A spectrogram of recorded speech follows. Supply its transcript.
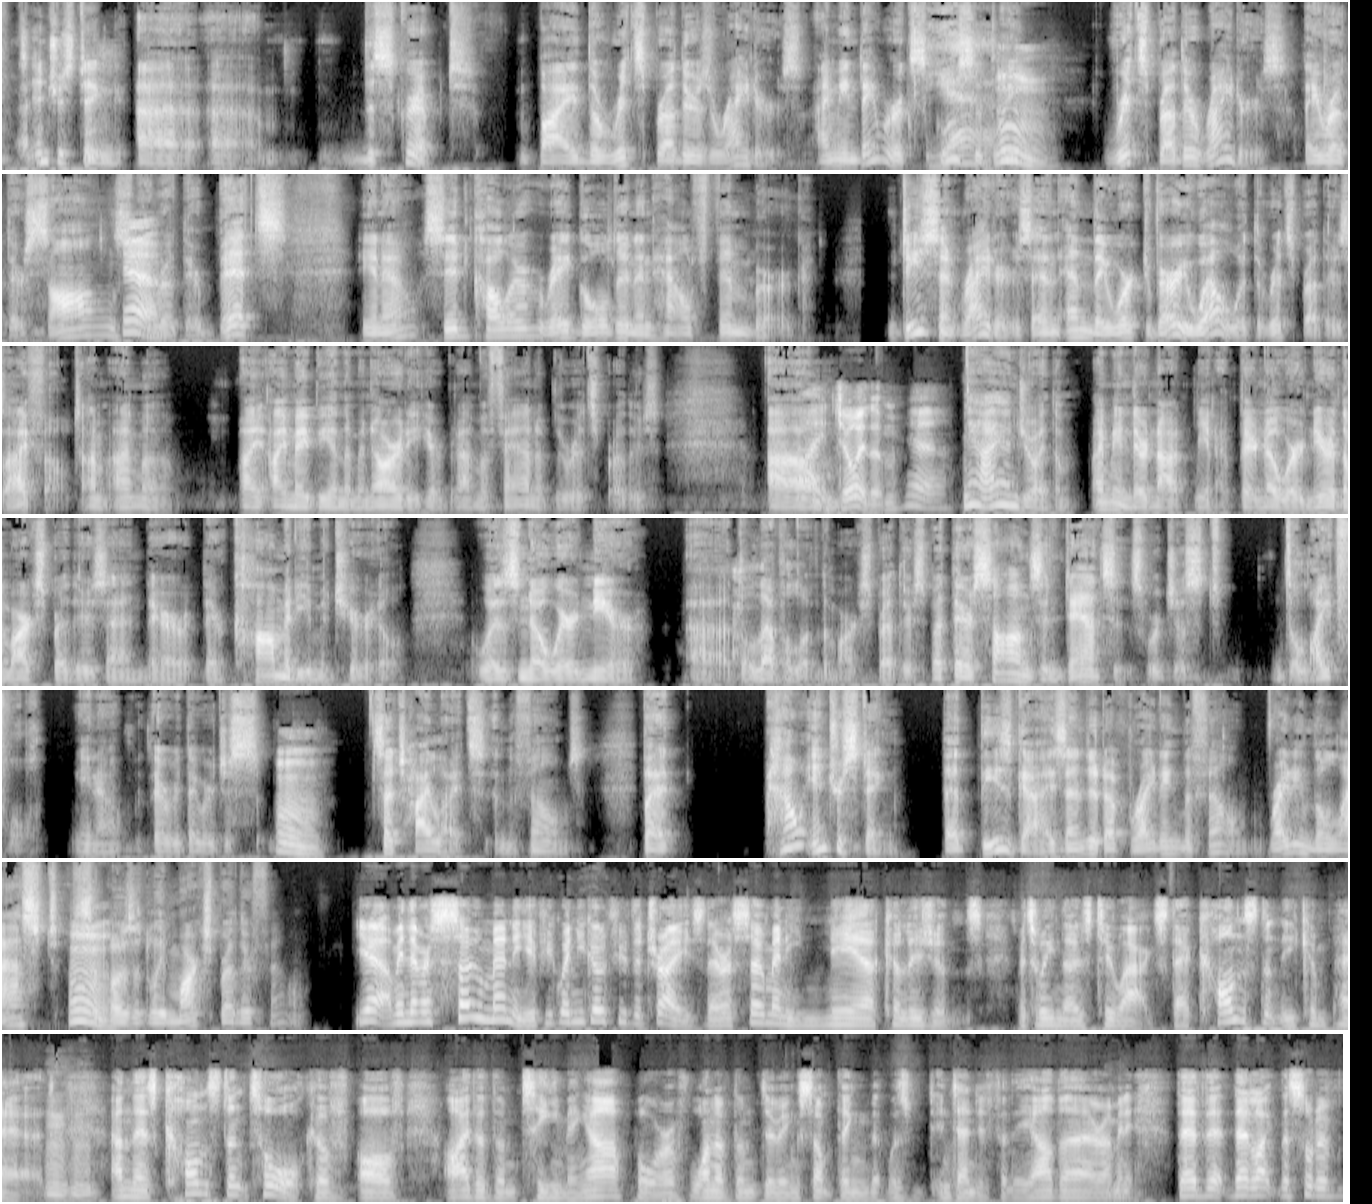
it's interesting. Uh, um, the script by the Ritz Brothers writers. I mean, they were exclusively Mm. Ritz Brother writers. They wrote their songs, Yeah. they wrote their bits. You know, Sid Kuller, Ray Golden, and Hal Fimberg. Decent writers, and, and they worked very well with the Ritz Brothers. I felt I'm I'm a I, I may be in the minority here, but I'm a fan of the Ritz Brothers. Um, I enjoy them. Yeah. yeah, I enjoy them. I mean, they're not, you know, they're nowhere near the Marx Brothers, and their their comedy material was nowhere near uh, the level of the Marx Brothers. But their songs and dances were just delightful. You know, they were they were just Mm. such highlights in the films. But how interesting that these guys ended up writing the film, writing the last Hmm. supposedly Marx Brother film. Yeah, I mean there are so many. If you when you go through the trades, there are so many near collisions between those two acts. They're constantly compared, Mhm. and there's constant talk of of either them teaming up or of one of them doing something that was intended for the other. I mean, they're they're, they're like the sort of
